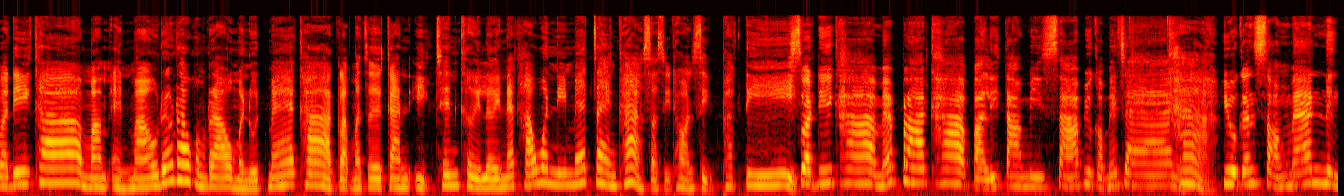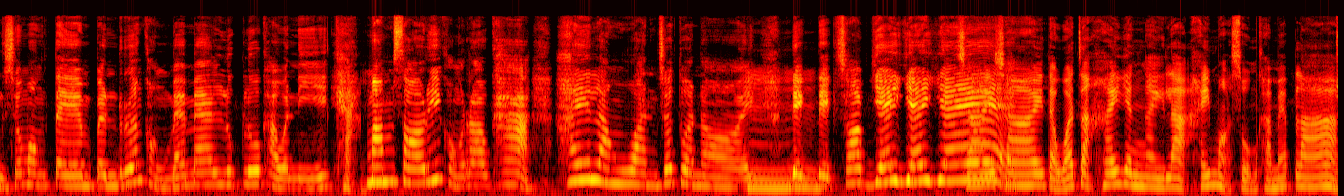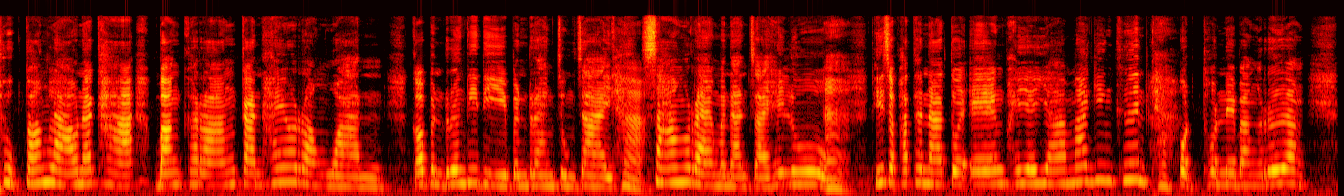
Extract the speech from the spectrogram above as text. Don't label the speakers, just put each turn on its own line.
สวัสดีค่ะ Mom and Mouth เรื่องราวของเรามนุษย์แม่ค่ะ กลับมาเจอกันอีกเช่นเคยเลยนะคะ วันนี้แม่แจงค่ะสศิธรสิทธิพั กดี
สวัสดีค่ะ แม่ปลาค่ะ ปาลิตามีซับอยู่กับแม่แจง
ค่ะ
อยู่กันสองแม่หนึ่งชั่วโมงเต็ม เป็นเรื่องของแม่แม่ลูกๆค่ะวันนี้
ค่ะ
Mom Story ของเราค่ะ ให้รางวัลเจ้าตัวน้อย
อืม
เด็กๆชอบเย้เย้เย้
ใช่ใช่แต่ว่าจะให้ยังไงล่ะ ให้เหมาะสมค่ะแม่ปลา
ถูกต้องแล้วนะคะ บางครั้งการให้รางวัล ก็เป็นเรื่องที่ดีเป็นแรงจูงใจ
ค่ะ
สร้างแรงบันดาลใจให้ลูก
อ่า
ที่จะพัฒนาตัวเองพยายามมากยิ่งขึ้น
ค่ะ
อดทนในบางเรื่อง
